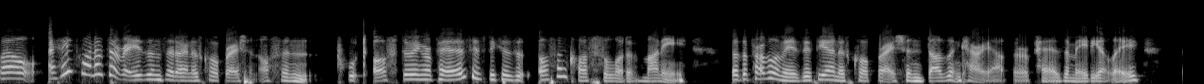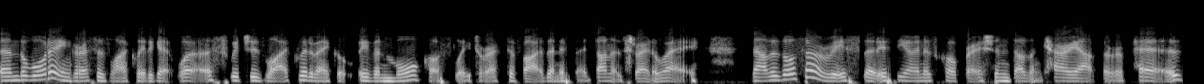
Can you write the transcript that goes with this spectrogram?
Well, I think one of the reasons that owners corporation often put off doing repairs is because it often costs a lot of money. But the problem is if the owners corporation doesn't carry out the repairs immediately, then the water ingress is likely to get worse, which is likely to make it even more costly to rectify than if they'd done it straight away. Now, there's also a risk that if the owner's corporation doesn't carry out the repairs,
